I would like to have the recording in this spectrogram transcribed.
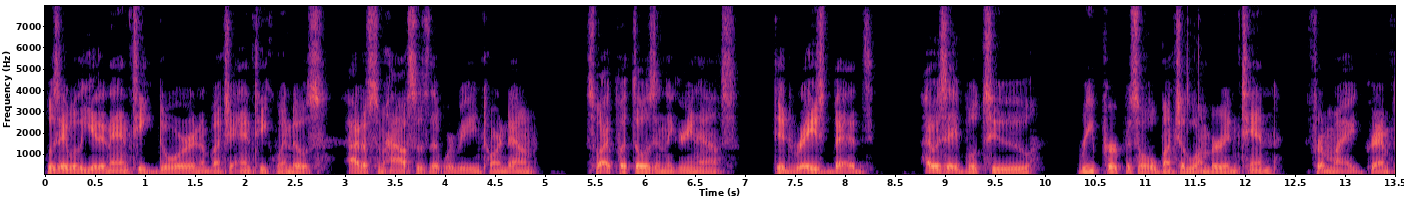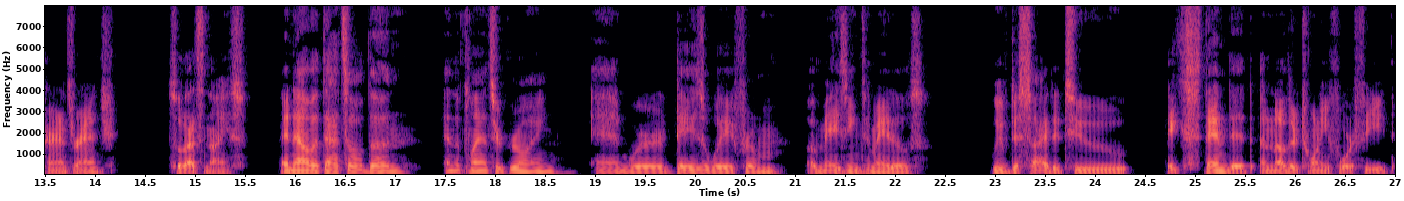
was able to get an antique door and a bunch of antique windows out of some houses that were being torn down. So I put those in the greenhouse, did raised beds. I was able to repurpose a whole bunch of lumber and tin from my grandparents' ranch. So that's nice. And now that that's all done and the plants are growing and we're days away from amazing tomatoes, we've decided to extend it another 24 feet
